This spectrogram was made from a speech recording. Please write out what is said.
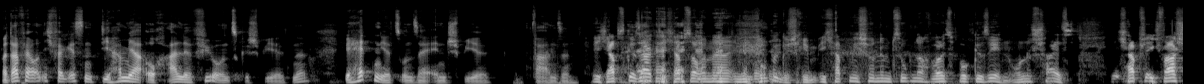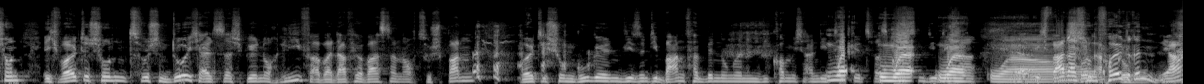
Man darf ja auch nicht vergessen, die haben ja auch alle für uns gespielt. Ne? Wir hätten jetzt unser Endspiel. Wahnsinn. Ich habe es gesagt, ich habe es auch in der, in der Gruppe geschrieben. Ich habe mich schon im Zug nach Wolfsburg gesehen, ohne Scheiß. Ich, hab, ich war schon, ich wollte schon zwischendurch, als das Spiel noch lief, aber dafür war es dann auch zu spannend, wollte ich schon googeln, wie sind die Bahnverbindungen, wie komme ich an die Tickets, was kosten die Dinger. Ich war da schon, schon voll drin, ja.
